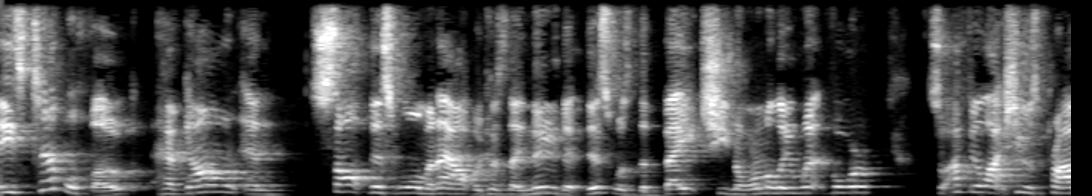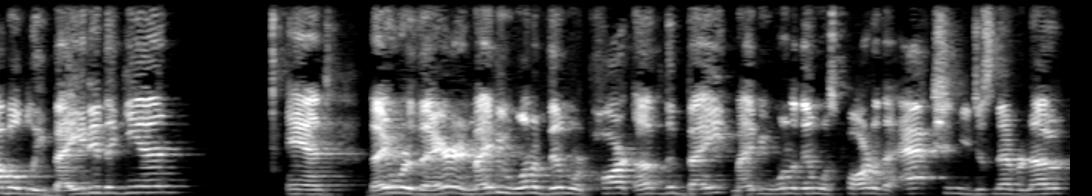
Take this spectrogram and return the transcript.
These temple folk have gone and sought this woman out because they knew that this was the bait she normally went for. So I feel like she was probably baited again. And they were there, and maybe one of them were part of the bait. Maybe one of them was part of the action. You just never know.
